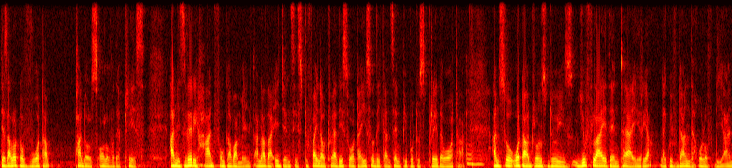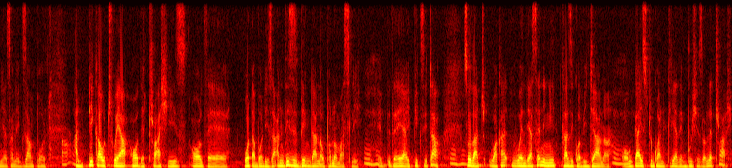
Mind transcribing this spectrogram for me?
there's a lot of water puddles all over the place. And it's very hard for government and other agencies to find out where this water is so they can send people to spray the water. Mm-hmm. And so what our drones do is you fly the entire area, like we've done the whole of Diani as an example, oh. and pick out where all the trash is, all the water bodies are. And this is being done autonomously. Mm-hmm. If The AI picks it up mm-hmm. so that waka, when they are sending it kazi kwa vijana mm-hmm. or guys to go and clear the bushes and the trash,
